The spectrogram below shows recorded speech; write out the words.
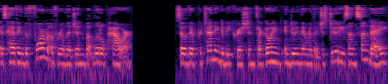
as having the form of religion but little power. So they're pretending to be Christians, they're going and doing their religious duties on Sunday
